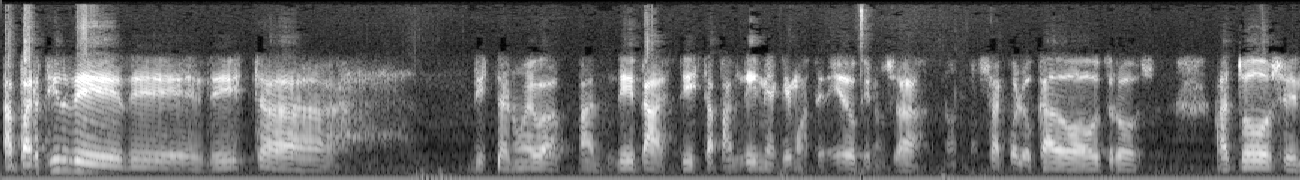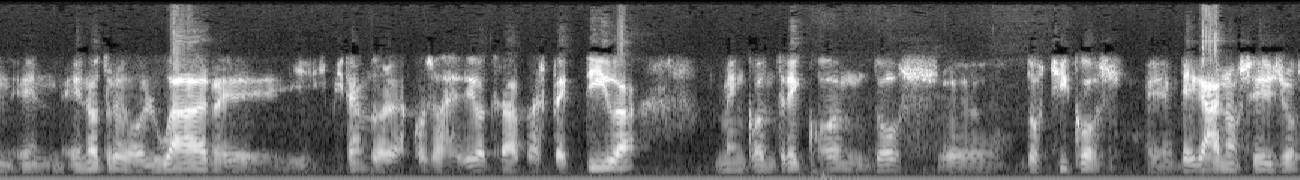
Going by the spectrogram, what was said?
a partir de, esta nueva pandemia, de esta pandemia que hemos tenido que nos ha, colocado a otros, a todos en, otro lugar eh, y mirando las cosas desde otra perspectiva, me encontré con dos, eh, chicos eh, veganos ellos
